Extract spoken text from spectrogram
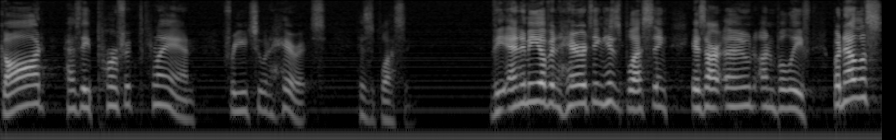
God has a perfect plan for you to inherit his blessing. The enemy of inheriting his blessing is our own unbelief. But now let's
